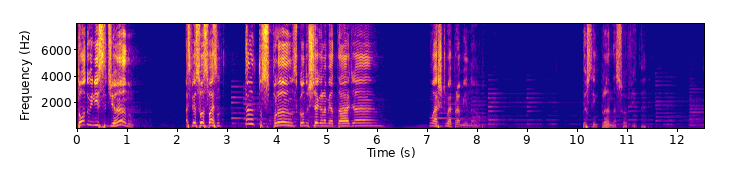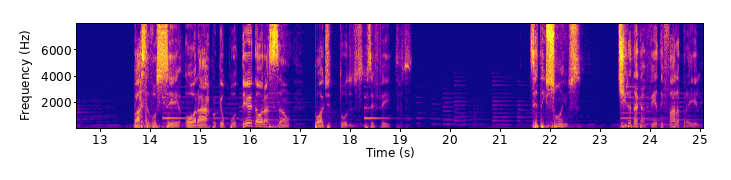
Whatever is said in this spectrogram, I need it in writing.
Todo início de ano, as pessoas fazem tanto tantos planos, quando chega na metade, ah, não acho que não é para mim não. Deus tem plano na sua vida. Basta você orar, porque o poder da oração pode todos os efeitos. Você tem sonhos? Tira da gaveta e fala para ele.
